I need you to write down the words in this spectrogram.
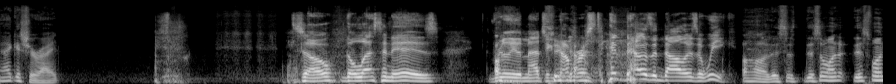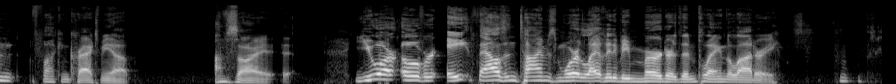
I guess you're right. So the lesson is really the magic dude, number is $10,000 a week. Oh, this is this one this one fucking cracked me up. I'm sorry. You are over 8,000 times more likely to be murdered than playing the lottery.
